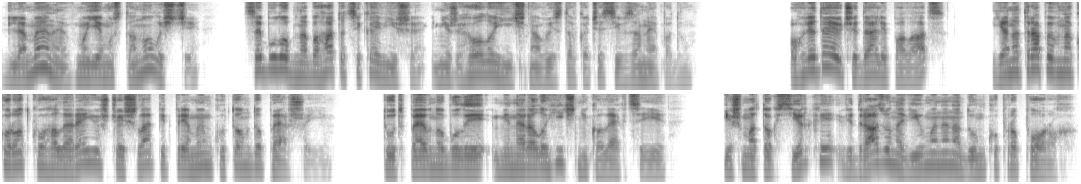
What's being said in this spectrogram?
Для мене, в моєму становищі, це було б набагато цікавіше, ніж геологічна виставка часів занепаду. Оглядаючи далі палац, я натрапив на коротку галерею, що йшла під прямим кутом до першої. Тут, певно, були мінералогічні колекції, і шматок сірки відразу навів мене на думку про порох.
